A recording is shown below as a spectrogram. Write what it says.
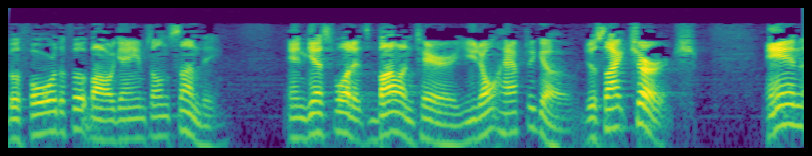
before the football games on Sunday. And guess what? It's voluntary. You don't have to go. Just like church. And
